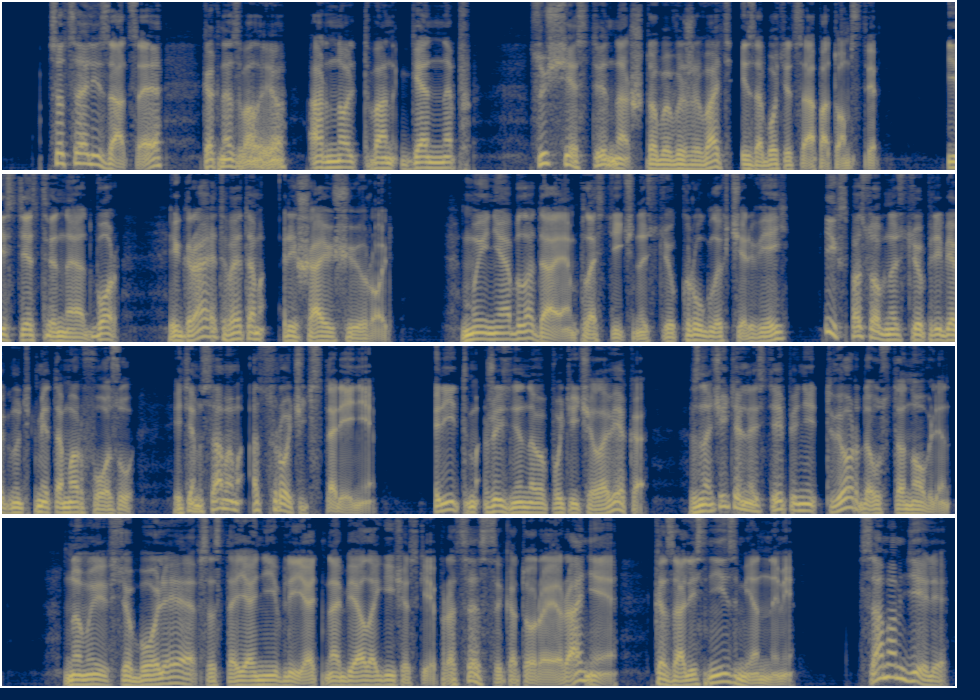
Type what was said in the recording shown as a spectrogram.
социализация, как назвал ее Арнольд ван Геннеп, существенно, чтобы выживать и заботиться о потомстве. Естественный отбор играет в этом решающую роль. Мы не обладаем пластичностью круглых червей, их способностью прибегнуть к метаморфозу и тем самым отсрочить старение. Ритм жизненного пути человека в значительной степени твердо установлен, но мы все более в состоянии влиять на биологические процессы, которые ранее – казались неизменными. В самом деле,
